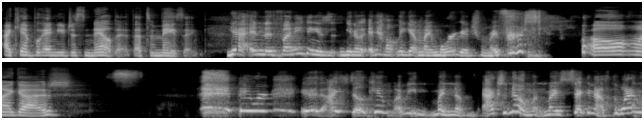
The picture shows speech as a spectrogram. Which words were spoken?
I can't believe. And you just nailed it. That's amazing. Yeah, and the funny thing is, you know, it helped me get my mortgage for my first. oh my gosh they were uh, i still can't i mean my no, actually no my, my, second house the one i'm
